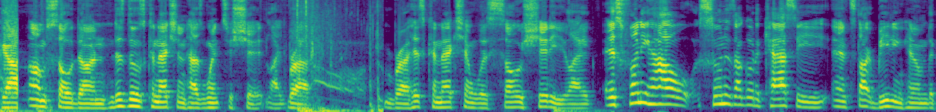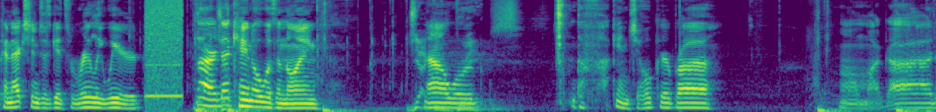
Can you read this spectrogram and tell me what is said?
god. I'm so done. This dude's connection has went to shit. Like, bruh. Bruh, his connection was so shitty. Like, it's funny how soon as I go to Cassie and start beating him, the connection just gets really weird. Alright, that Kano was annoying. Jacqui Now we'll- wins. The fucking Joker, bruh. Oh my god.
